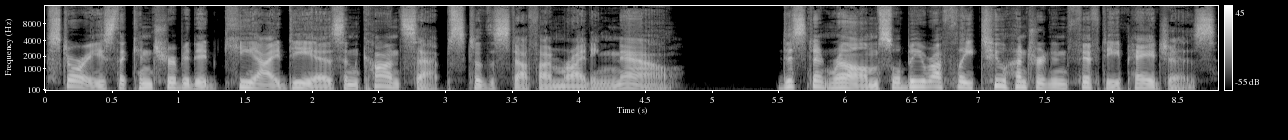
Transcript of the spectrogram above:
stories that contributed key ideas and concepts to the stuff I'm writing now. Distant Realms will be roughly 250 pages.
